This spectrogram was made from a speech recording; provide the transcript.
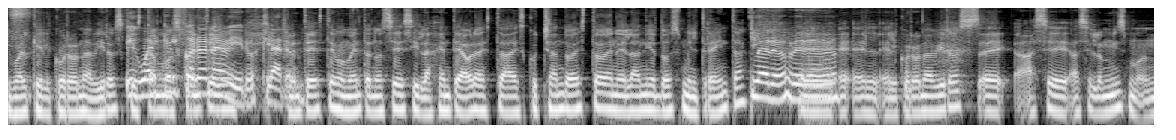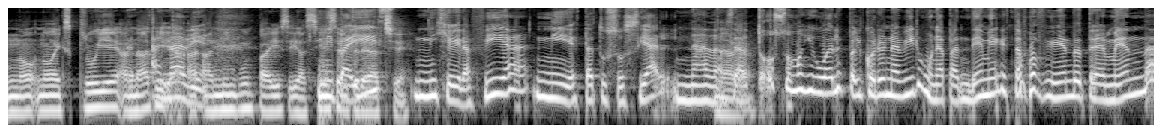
Igual que el coronavirus. Que Igual que el coronavirus, claro. Frente a este momento, no sé si la gente ahora está escuchando esto en el año 2030. Claro, pero... Eh, el, coronavirus eh, hace, hace lo mismo, no, no excluye a nadie, a, ningún país y así ni es país, el Ni geografía, ni estatus social, nada. O sea, todos somos iguales para el coronavirus, una pandemia que estamos viviendo tremenda,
